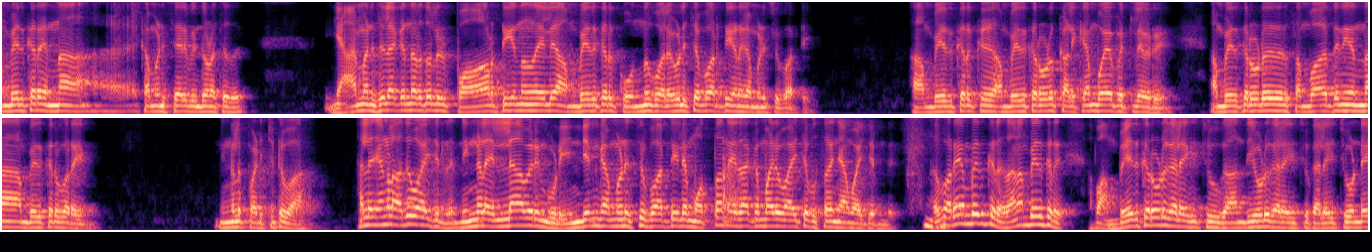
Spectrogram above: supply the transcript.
അംബേദ്കർ എന്ന കമ്മ്യൂണിസ്റ്റുകാർ പിന്തുണച്ചത്? ഞാൻ മനസ്സിലാക്കുന്നിടത്തോളം ഒരു പാർട്ടി എന്ന നിലയിൽ അംബേദ്കർ കൊന്നു കൊലവിളിച്ച പാർട്ടിയാണ് കമ്മ്യൂണിസ്റ്റ് പാർട്ടി. അംബേദ്കർക്ക് അംബേദ്കറോട് കളിക്കാൻ പോയാൽ പറ്റില്ല അവർ അംബേദ്കറോട് സംവാദത്തിന് എന്ന അംബേദ്കർ പറയും നിങ്ങൾ പഠിച്ചിട്ട് വാ. അല്ല ഞങ്ങൾ അത് വായിച്ചിട്ടുണ്ട്. നിങ്ങളെല്ലാവരും കൂടി ഇന്ത്യൻ കമ്മ്യൂണിസ്റ്റ് പാർട്ടിയിലെ മൊത്തം നേതാക്കന്മാർ വായിച്ച പുസ്തകം ഞാൻ വായിച്ചിട്ടുണ്ട്. അത് പറയും അംബേദ്കർ അതാണ് അംബേദ്കർ. അപ്പോൾ അംബേദ്കറോട് കലഹിച്ചു ഗാന്ധിയോട് കലഹിച്ചു കലഹിച്ചുകൊണ്ടേ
